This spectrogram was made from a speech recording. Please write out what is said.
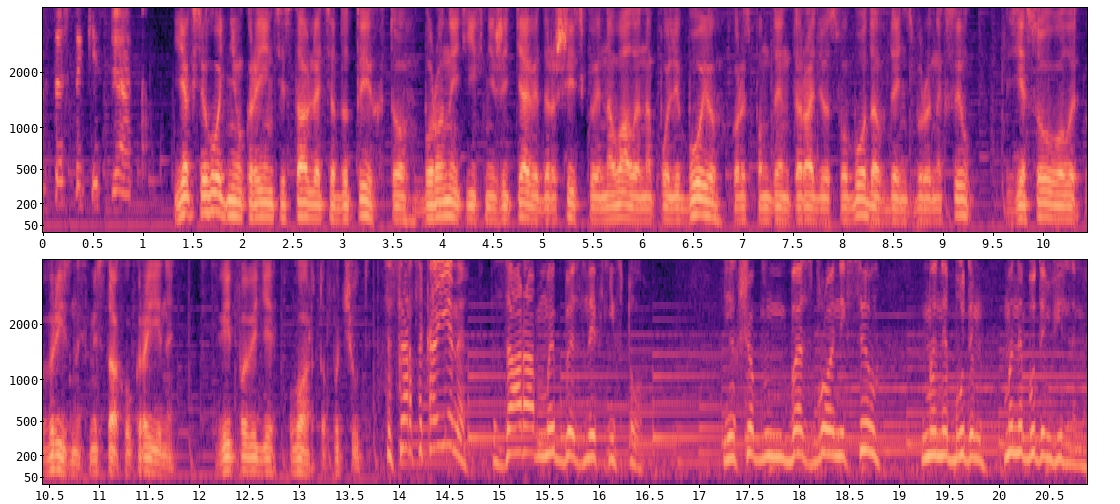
все ж таки свята. Як сьогодні українці ставляться до тих, хто боронить їхнє життя від рашистської навали на полі бою, кореспонденти Радіо Свобода в День Збройних сил з'ясовували в різних містах України. Відповіді варто почути. Це серце країни. Зараз ми без них ніхто. Якщо б без збройних сил ми не будемо, ми не будемо вільними,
